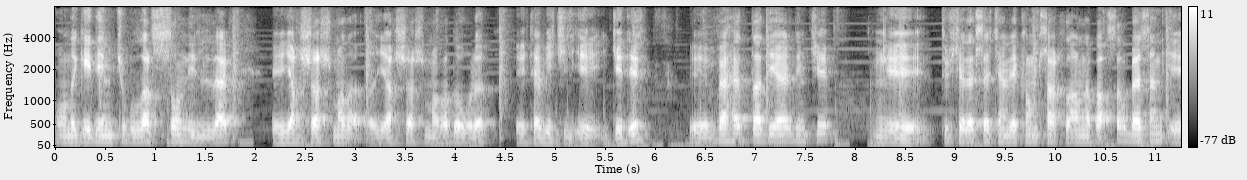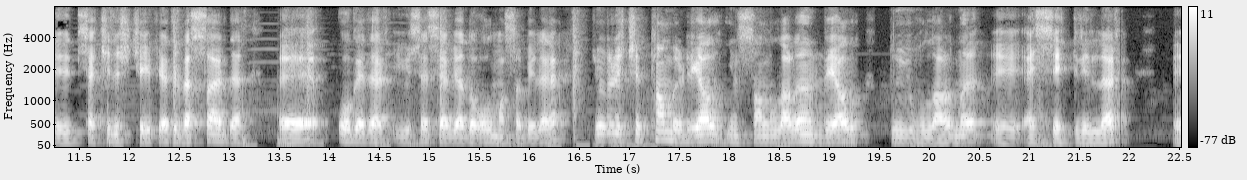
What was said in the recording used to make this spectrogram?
onu qeyd edim ki, bunlar son illər e, yaxşılaşma yaxşılaşmağa doğru e, təbii ki, e, gedir. E, və hətta deyərdim ki, e, Türkiyədə çəkən reklam çarxlarına baxsaq, bəzən e, çəkiliş keyfiyyəti və s. də e, o qədər yüksək səviyyədə olmasa belə görürük ki, tam real insanların real duyğularını e, əks etdirirlər. E,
